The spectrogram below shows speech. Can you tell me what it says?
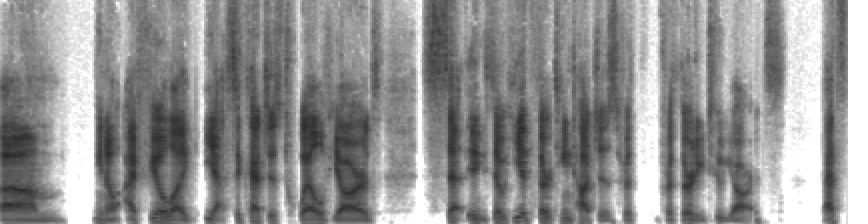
um you know i feel like yeah six catches 12 yards set eh, so he had 13 touches for for 32 yards that's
